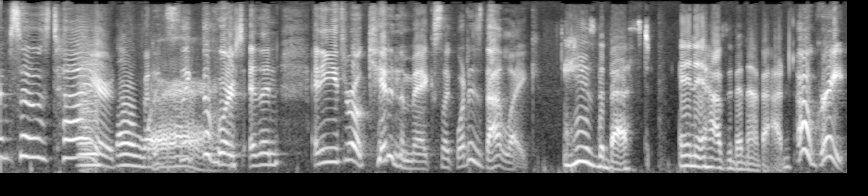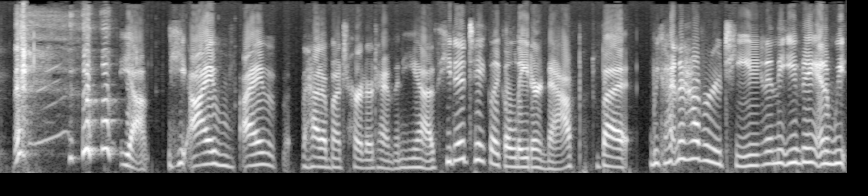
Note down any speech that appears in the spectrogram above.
I'm so tired. the but it's like the worst. And then, and then you throw a kid in the mix. Like, what is that like? he's the best and it hasn't been that bad. Oh, great. yeah. He i've i've had a much harder time than he has. He did take like a later nap but we kind of have a routine in the evening and we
